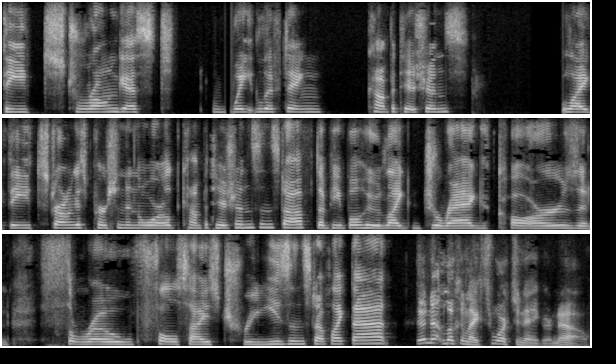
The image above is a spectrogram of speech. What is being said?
the strongest weightlifting competitions like the strongest person in the world competitions and stuff the people who like drag cars and throw full size trees and stuff like that They're not looking like Schwarzenegger. No,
